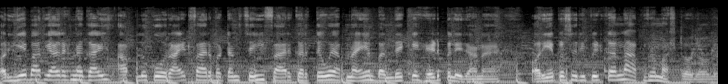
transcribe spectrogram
और ये बात याद रखना गाइज़ आप लोग को राइट फायर बटन से ही फायर करते हुए अपना एम बंदे के हेड पे ले जाना है। और ये प्रोसेस रिपीट करना, आप इसमें मास्टर हो जाओगे।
